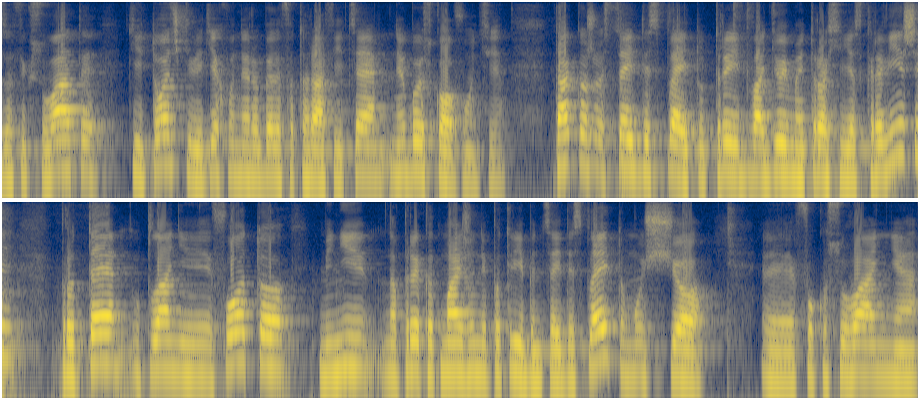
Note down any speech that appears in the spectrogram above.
зафіксувати ті точки, в яких вони робили фотографії. Це не обов'язкова функція. Також ось цей дисплей, тут 3,2 дюйма і трохи яскравіший. Проте у плані фото мені, наприклад, майже не потрібен цей дисплей, тому що е, фокусування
